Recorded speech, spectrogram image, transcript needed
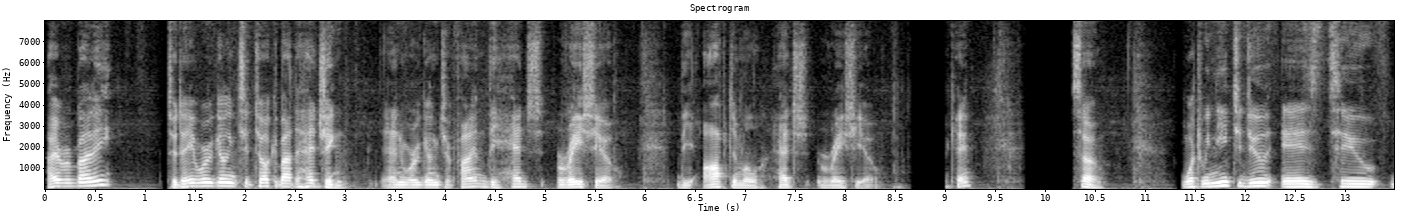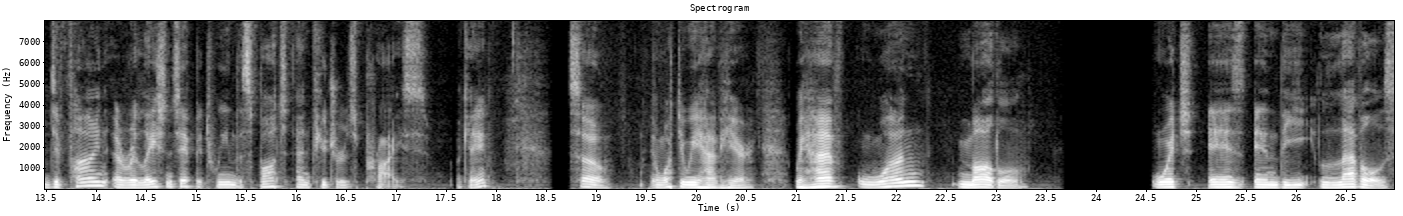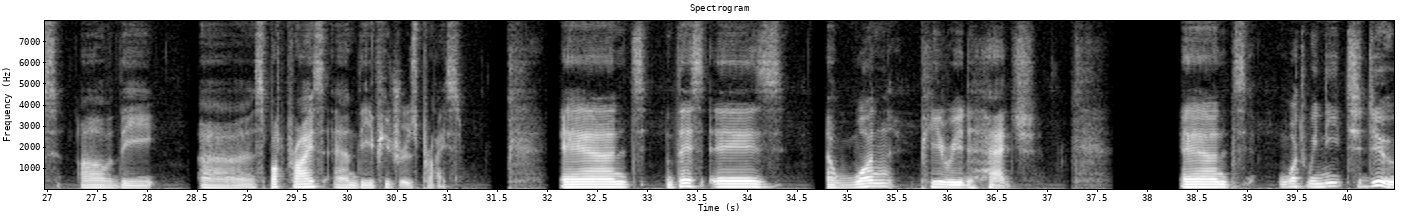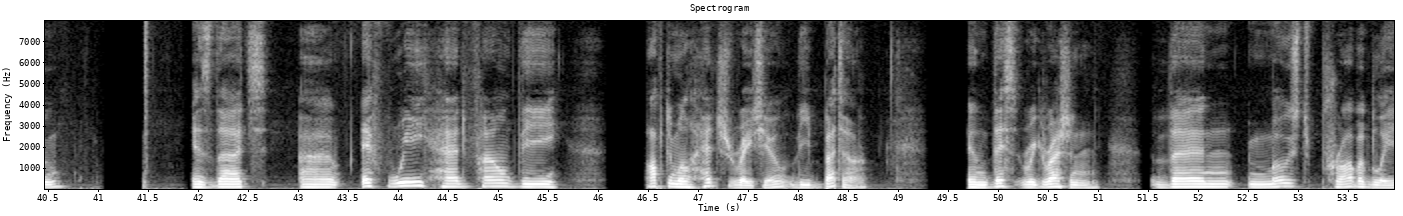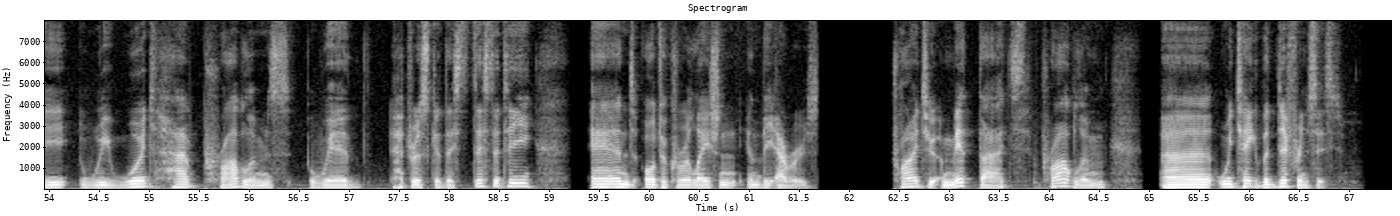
Hi everybody. Today we're going to talk about hedging and we're going to find the hedge ratio, the optimal hedge ratio. Okay? So, what we need to do is to define a relationship between the spot and futures price. Okay? So, what do we have here? We have one model which is in the levels of the uh, spot price and the futures price. And this is a one period hedge. And what we need to do is that um, if we had found the optimal hedge ratio, the beta, in this regression, then most probably we would have problems with heteroscedasticity and autocorrelation in the errors. Try to omit that problem. Uh, we take the differences.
